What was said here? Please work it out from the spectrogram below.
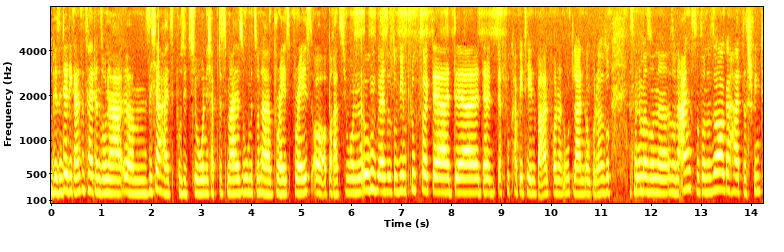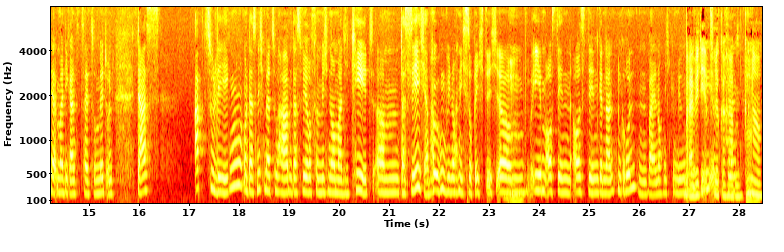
wir sind ja die ganze Zeit in so einer ähm, Sicherheitsposition. Ich habe das mal so mit so einer Brace-Brace-Operation, irgendwie, also so wie im Flugzeug der, der, der, der Flugkapitän warnt vor einer Notlandung oder so, dass man immer so eine, so eine Angst und so eine Sorge hat. Das schwingt ja immer die ganze Zeit so mit. Und das abzulegen und das nicht mehr zu haben, das wäre für mich Normalität. Ähm, das sehe ich aber irgendwie noch nicht so richtig. Ähm, mhm. Eben aus den, aus den genannten Gründen, weil noch nicht genügend. Weil wir die Impflücke haben, genau.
